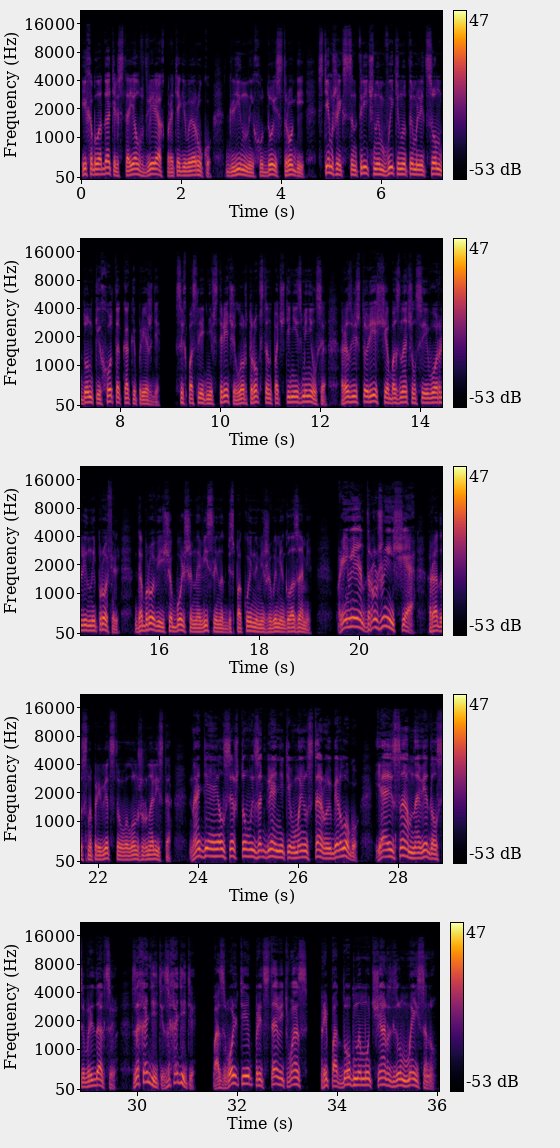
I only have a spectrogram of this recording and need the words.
Их обладатель стоял в дверях, протягивая руку, длинный, худой, строгий, с тем же эксцентричным, вытянутым лицом Дон Кихота, как и прежде. С их последней встречи лорд Рокстон почти не изменился, разве что резче обозначился его орлиный профиль, да брови еще больше нависли над беспокойными живыми глазами. «Привет, дружище!» — радостно приветствовал он журналиста. «Надеялся, что вы заглянете в мою старую берлогу. Я и сам наведался в редакцию. Заходите, заходите. Позвольте представить вас преподобному Чарльзу Мейсону.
